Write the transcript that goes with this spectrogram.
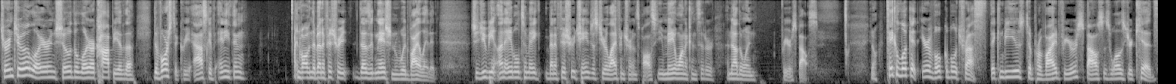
Turn to a lawyer and show the lawyer a copy of the divorce decree. Ask if anything involving the beneficiary designation would violate it. Should you be unable to make beneficiary changes to your life insurance policy, you may want to consider another one for your spouse. You know, take a look at irrevocable trusts. They can be used to provide for your spouse as well as your kids.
